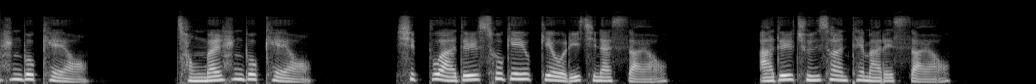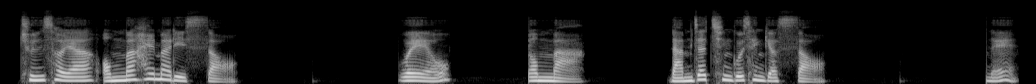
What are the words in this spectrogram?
행복해요. 정말 행복해요. 10부 아들 소개 6개월이 지났어요. 아들 준서한테 말했어요. 준서야, 엄마 할 말이 있어. 왜요? 엄마. 남자친구 생겼어. 네.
